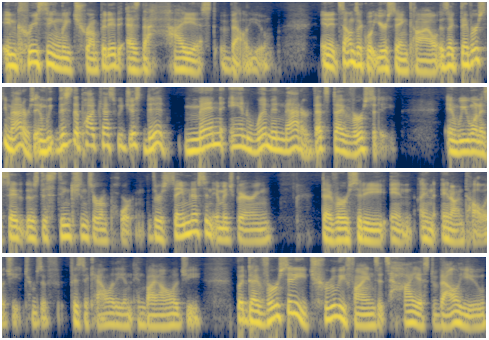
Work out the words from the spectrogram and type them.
increasingly trumpeted as the highest value. And it sounds like what you're saying, Kyle, is like diversity matters. And we, this is the podcast we just did. Men and women matter. That's diversity. And we want to say that those distinctions are important. There's sameness and image bearing, diversity in, in, in ontology in terms of physicality and in biology. But diversity truly finds its highest value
